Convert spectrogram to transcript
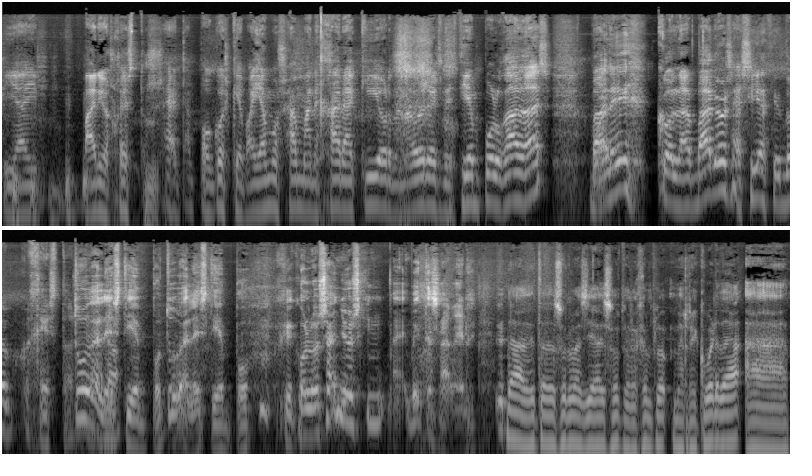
Y hay varios gestos. O sea, tampoco es que vayamos a manejar aquí ordenadores de 100 pulgadas, ¿vale? Con las manos así haciendo gestos. Tú dales no. tiempo, tú dales tiempo, que con los años, eh, vete a saber. Nada, de todas formas ya eso, por ejemplo, me recuerda a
